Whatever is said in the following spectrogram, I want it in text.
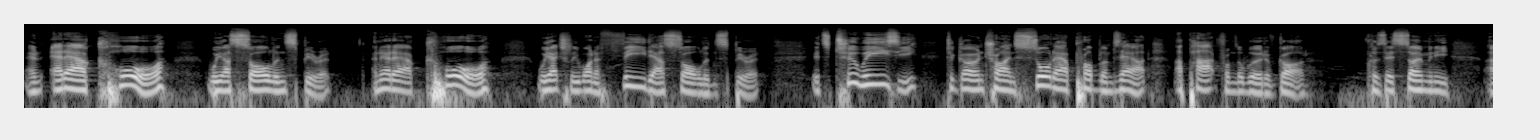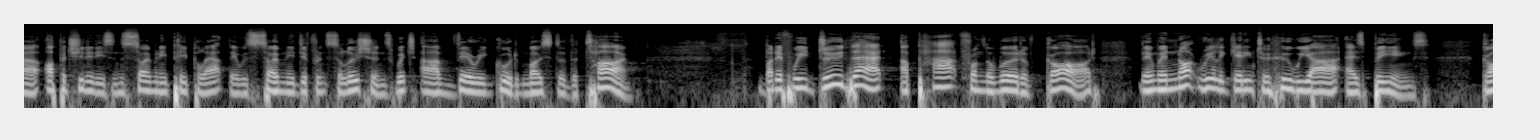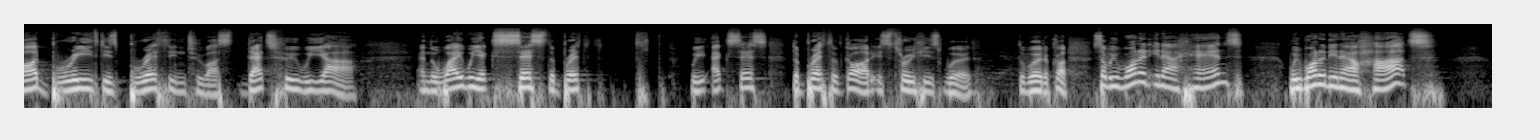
And at our core, we are soul and spirit. And at our core, we actually want to feed our soul and spirit. It's too easy to go and try and sort our problems out apart from the Word of God because there's so many uh, opportunities and so many people out there with so many different solutions, which are very good most of the time. But if we do that apart from the Word of God, then we're not really getting to who we are as beings. God breathed His breath into us. That's who we are. And the way we access the breath, we access the breath of God is through His Word, the Word of God. So we want it in our hands, we want it in our hearts,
